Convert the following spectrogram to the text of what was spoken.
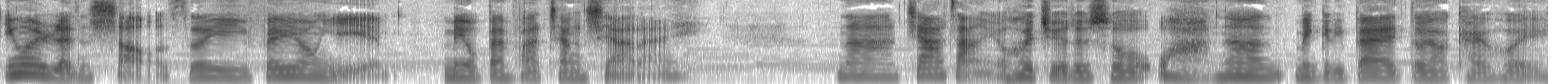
因为人少，所以费用也没有办法降下来。那家长也会觉得说，哇，那每个礼拜都要开会，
